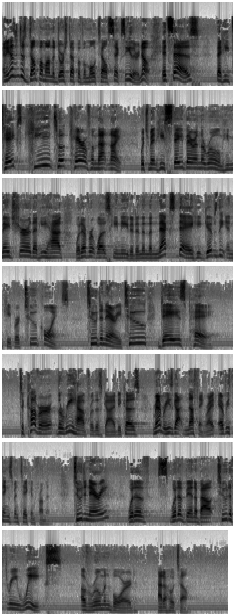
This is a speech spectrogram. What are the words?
And he doesn't just dump him on the doorstep of a Motel 6 either. No, it says that he takes, he took care of him that night which meant he stayed there in the room. He made sure that he had whatever it was he needed. And then the next day, he gives the innkeeper two coins two denarii, two days' pay to cover the rehab for this guy because remember, he's got nothing, right? Everything's been taken from him. Two denarii would have, would have been about two to three weeks of room and board at a hotel.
